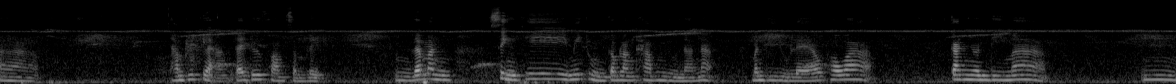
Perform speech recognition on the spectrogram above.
อ่า ทำทุกอย่างได้ด้วยความสำเร็จ แล้วมันสิ่งที่มิถุนกำลังทำอยู่นั้นอะ มันดีอยู่แล้ว เพราะว่าการเงินดีมาก อืม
